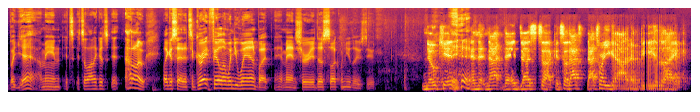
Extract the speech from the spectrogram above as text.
but yeah, I mean, it's it's a lot of good. It, I don't know. Like I said, it's a great feeling when you win, but eh, man, sure it does suck when you lose, dude. No kid, and that, that, that it does suck. And so that's that's where you gotta be like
